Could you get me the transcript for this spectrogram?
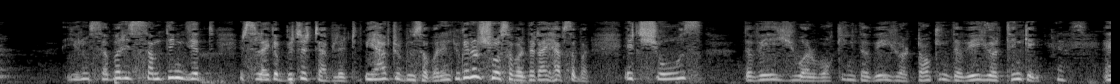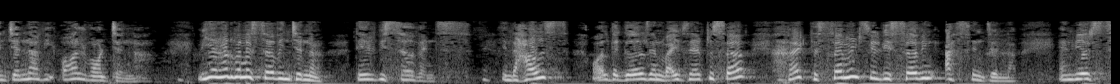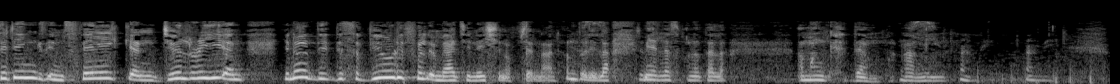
you know, sabr is something that it's like a bitter tablet. We have to do sabr. And you cannot show sabr that I have sabr. It shows the way you are walking, the way you are talking, the way you are thinking. Yes. And Jannah, we all want Jannah. We are not going to serve in Jannah. There will be servants. Yes. In the house, all the girls and wives have to serve. Right? The servants will be serving us in Jannah. And we are sitting in silk and jewelry and, you know, this is a beautiful imagination of Jannah. Alhamdulillah. May Allah subhanahu wa ta'ala among them. Ameen. Ameen. Ameen.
